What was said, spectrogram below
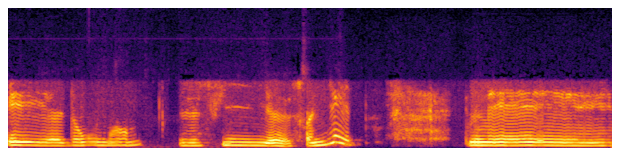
et dont je suis soignée. Mais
